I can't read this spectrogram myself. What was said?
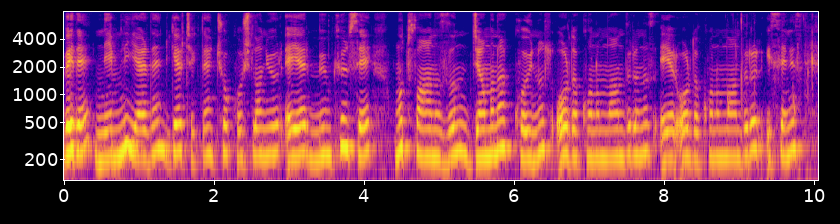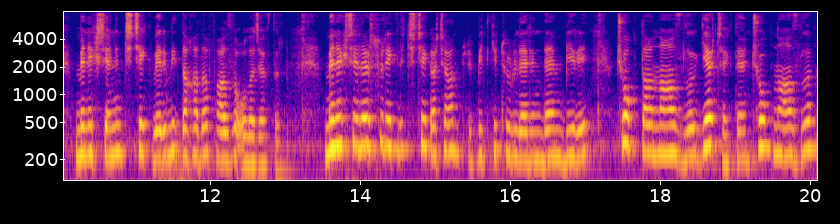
ve de nemli yerden gerçekten çok hoşlanıyor. Eğer mümkünse mutfağınızın camına koyunuz, orada konumlandırınız. Eğer orada konumlandırır iseniz menekşenin çiçek verimi daha da fazla olacaktır. Menekşeler sürekli çiçek açan bitki türlerinden biri. Çok da nazlı, gerçekten çok nazlı.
